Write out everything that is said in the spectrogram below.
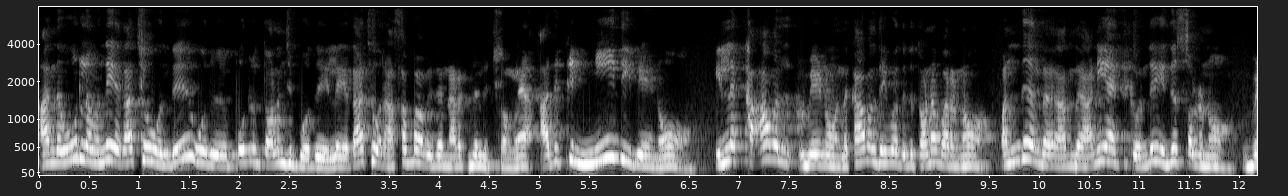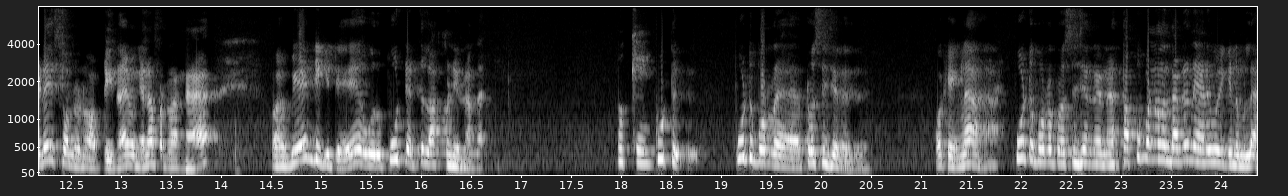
அந்த ஊர்ல வந்து ஏதாச்சும் வந்து ஒரு பொருள் தொலைஞ்சு போகுது இல்ல ஏதாச்சும் ஒரு அசம்பாவிதம் நடக்குதுன்னு வச்சுக்கோங்களேன் அதுக்கு நீதி வேணும் இல்ல காவல் வேணும் அந்த காவல் தெய்வம் அதுக்கு துணை வரணும் வந்து அந்த அந்த அநியாயத்துக்கு வந்து இது சொல்லணும் விடை சொல்லணும் அப்படின்னா இவங்க என்ன பண்றாங்க? அஹ் வேண்டிக்கிட்டு ஒரு பூட்டு எடுத்து லாக் பண்ணிடுறாங்க. ஓகே. பூட்டு பூட்டு போடுற ப்ரொசீஜர் அது. ஓகேங்களா? பூட்டு போடுற ப்ரொசீஜர் என்ன? தப்பு பண்ணவன் தண்டனை அனுபவிக்கணும்ல.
